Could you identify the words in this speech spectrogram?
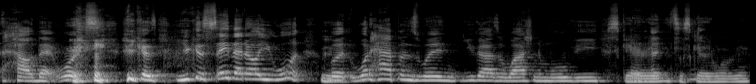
how that works. because you can say that all you want, yeah. but what happens when you guys are watching a movie? Scary. And, uh, it's a scary movie.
